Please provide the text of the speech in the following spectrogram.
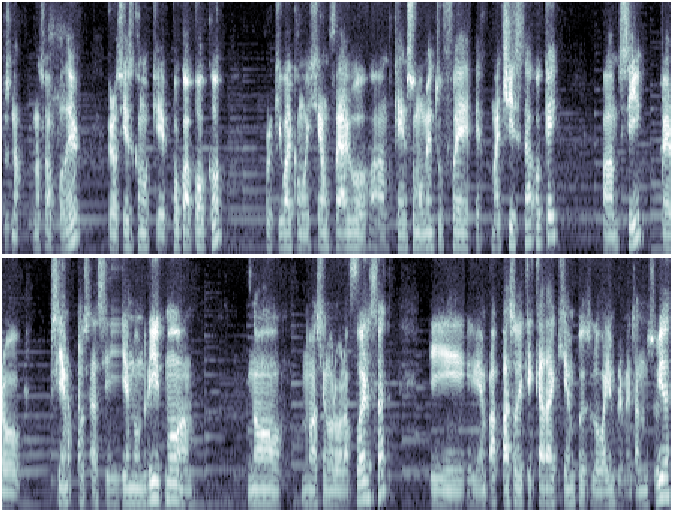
pues no, no se va a poder, pero sí es como que poco a poco, porque igual como dijeron fue algo um, que en su momento fue machista, ok, um, sí, pero siempre, o sea, siguiendo un ritmo, um, no, no haciéndolo a la fuerza y a paso de que cada quien pues lo vaya implementando en su vida.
